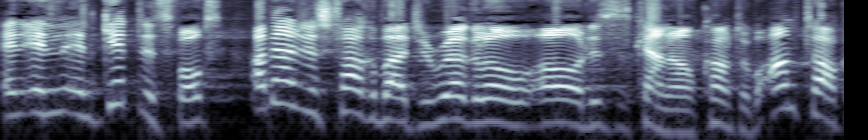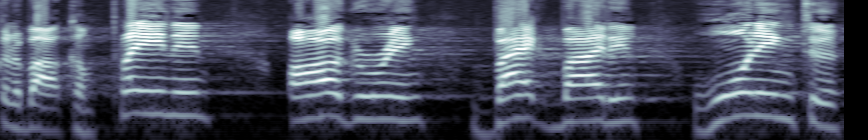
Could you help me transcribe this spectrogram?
And, and, and get this, folks. I'm not just talking about your regular, oh this is kind of uncomfortable. I'm talking about complaining, arguing, backbiting, wanting to,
